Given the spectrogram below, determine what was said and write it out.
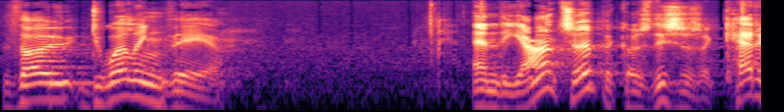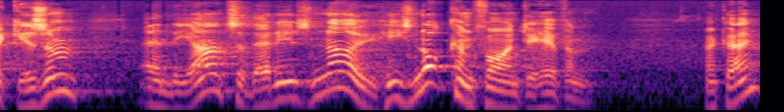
though dwelling there? And the answer, because this is a catechism, and the answer that is no, he's not confined to heaven. Okay?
